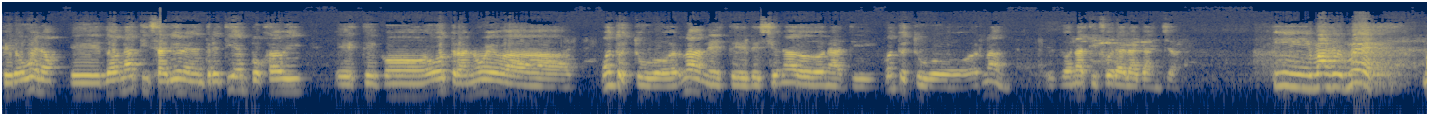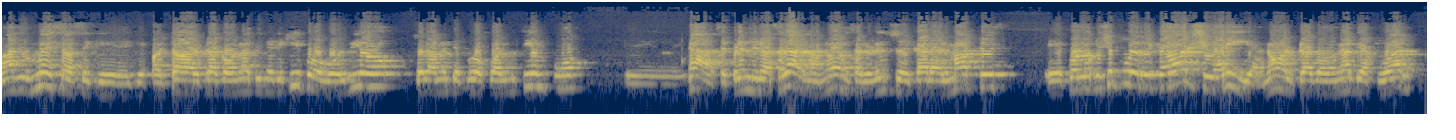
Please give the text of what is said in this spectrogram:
pero bueno, Donati salió en el entretiempo, Javi, este, con otra nueva. ¿Cuánto estuvo, Hernán, este, lesionado Donati? ¿Cuánto estuvo, Hernán, Donati fuera de la cancha? Y más de un mes más de un mes hace que, faltaba el flaco Donati en el equipo, volvió, solamente pudo jugar un tiempo. Eh, nada, se prenden las alarmas, ¿no? En San Lorenzo de cara al martes. Eh, por lo que yo pude recabar, llegaría, ¿no? El flaco Donati a jugar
